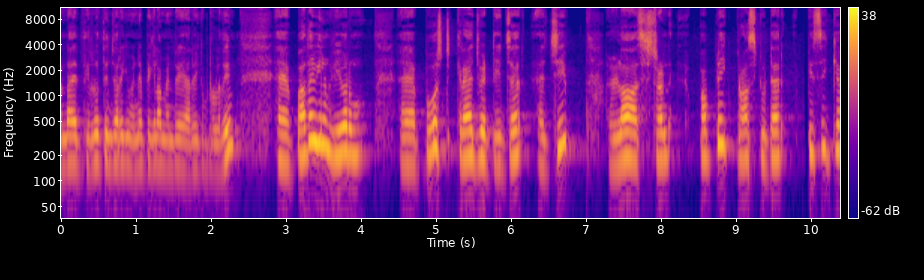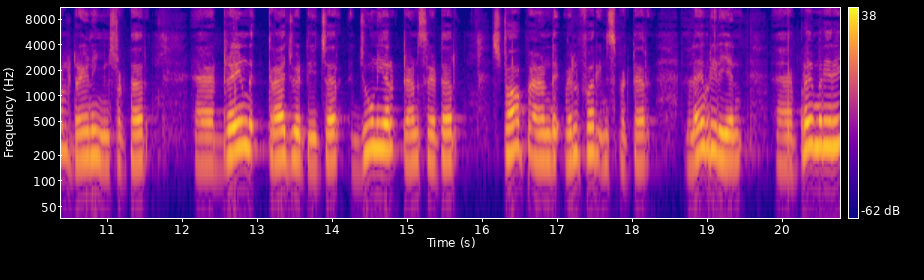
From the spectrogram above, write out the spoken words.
ரெண்டாயிரத்தி இருபத்தஞ்சு வரைக்கும் விண்ணப்பிக்கலாம் என்று அறிவிக்கப்பட்டுள்ளது. பதவிகளின் விவரம் post graduate teacher chief law assistant public prosecutor physical training instructor trained graduate teacher junior translator staff and welfare inspector librarian primary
